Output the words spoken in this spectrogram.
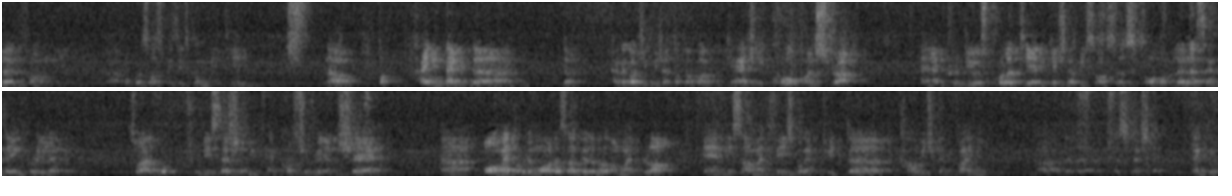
learn from the uh, open source physics community. Now, talk, tying back the, the pedagogy which I talked about, you can actually co-construct and, and produce quality educational resources for learner-centered inquiry learning. So I hope through this session you can contribute and share uh, all my computer models are available on my blog, and these are my Facebook and Twitter account, which you can find me, uh, the, the, the slash tag. Thank you.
